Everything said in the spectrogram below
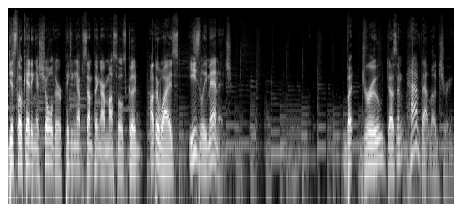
dislocating a shoulder, picking up something our muscles could otherwise easily manage. But Drew doesn't have that luxury.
